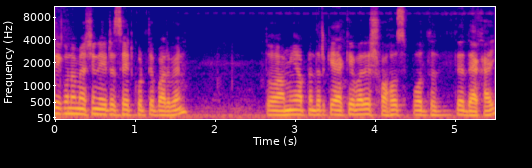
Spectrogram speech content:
যে কোনো মেশিনে এটা সেট করতে পারবেন। তো আমি আপনাদেরকে একেবারে সহজ পদ্ধতিতে দেখাই।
